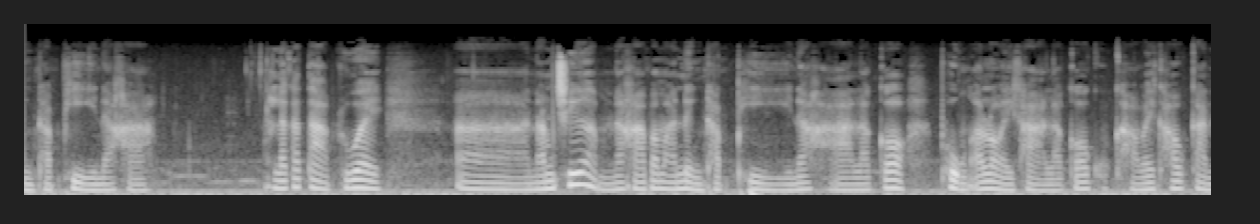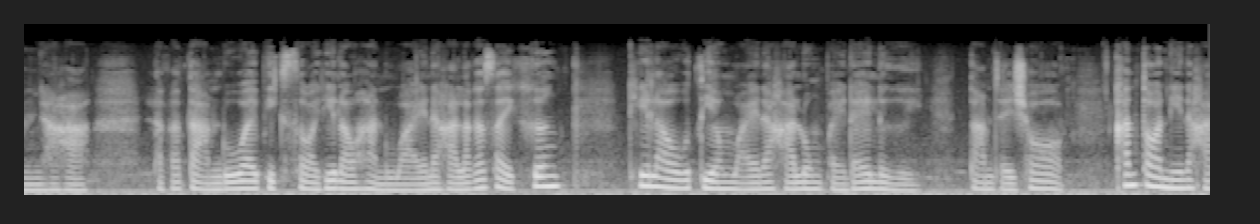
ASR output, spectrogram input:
1 ทัพพีนะคะ แล้วก็ตามด้วย น้ำเชื่อมนะคะ ประมาณ 1 ทัพพีนะคะ แล้วก็ผงอร่อยค่ะ แล้วก็คลุกเคล้าให้เข้ากันนะคะ แล้วก็ตามด้วยพริกซอยที่เราหั่นไว้นะคะ แล้วก็ใส่เครื่องที่เราเตรียมไว้นะคะ ลงไปได้เลย ตามใจชอบ ขั้นตอนนี้นะคะ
